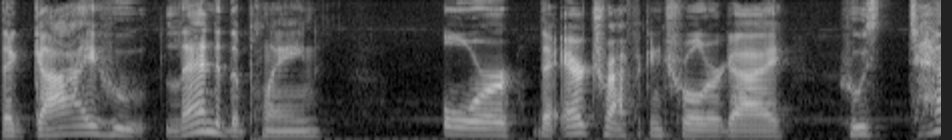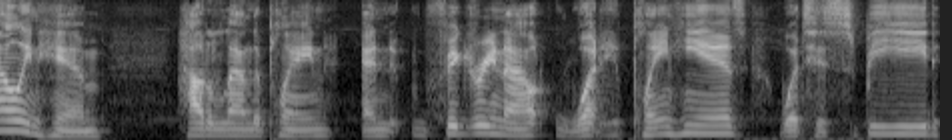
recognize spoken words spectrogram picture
The guy who landed the plane, or the air traffic controller guy who's telling him how to land the plane and figuring out what plane he is, what's his speed,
